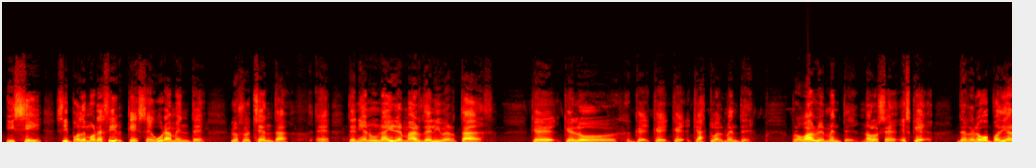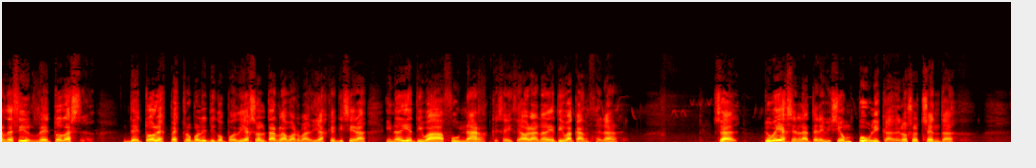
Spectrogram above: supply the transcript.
Y sí, sí podemos decir que seguramente los 80 ¿eh? tenían un aire más de libertad que, que, los, que, que, actualmente. Probablemente, no lo sé. Es que, desde luego, podías decir de todas de todo el espectro político podías soltar la barbaridad que quisiera y nadie te iba a funar, que se dice ahora, nadie te iba a cancelar. O sea, tú veías en la televisión pública de los 80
